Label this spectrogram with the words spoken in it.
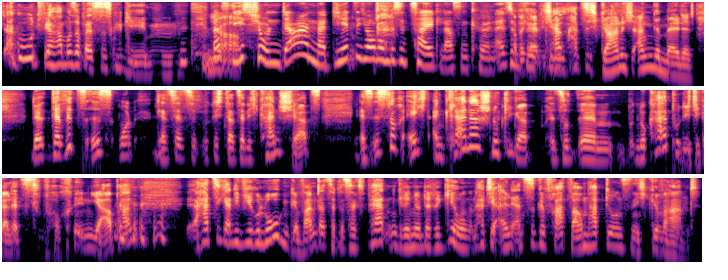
Ja gut, wir haben unser Bestes gegeben. Was, Ja. die ist schon da, na, die hätte sich auch noch ein bisschen Zeit lassen können. Also Aber wirklich. ehrlich, hat, hat sich gar nicht angemeldet. Der, der Witz ist, und das ist jetzt wirklich tatsächlich kein Scherz, es ist doch echt ein kleiner, schnuckliger also, ähm, Lokalpolitiker letzte Woche in Japan, hat sich an die Virologen gewandt, also das Expertengremium der Regierung, und hat die allen Ernstes gefragt, warum habt ihr uns nicht gewarnt?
